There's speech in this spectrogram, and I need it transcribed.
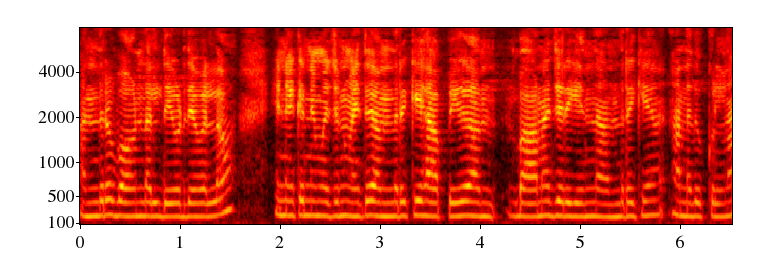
అందరూ బాగుండాలి దేవుడి దేవల్ల. వినాయక నిమజ్జనం అయితే అందరికీ హ్యాపీగా బాగానే జరిగింది అందరికీ అన్నదుక్కులన.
